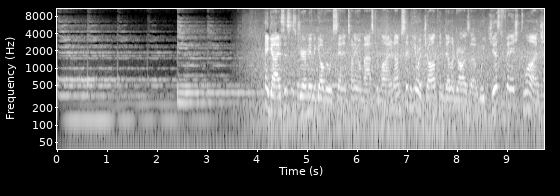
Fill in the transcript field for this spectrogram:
Hey guys, this is Jeremy McGilver with San Antonio Mastermind, and I'm sitting here with Jonathan De La Garza. We just finished lunch,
